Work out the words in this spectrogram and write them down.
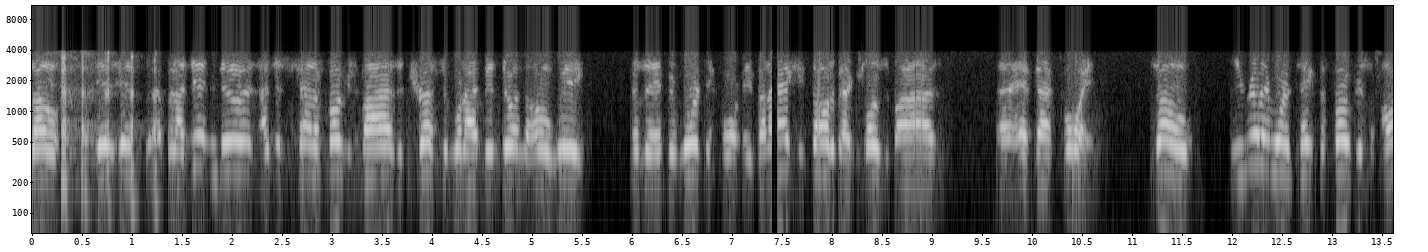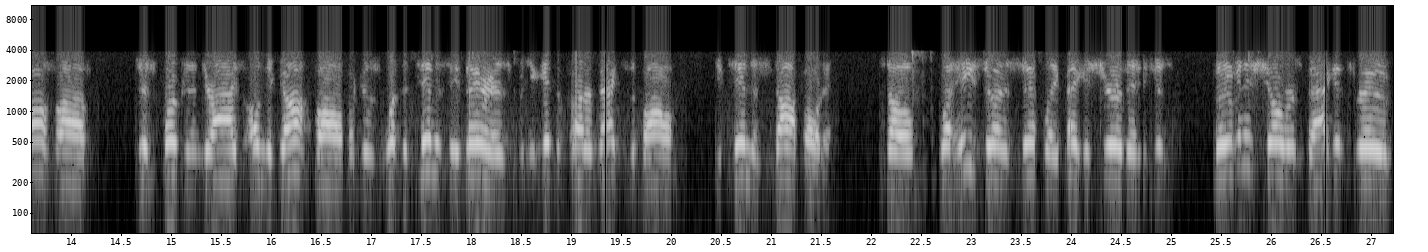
So, it, it, but I didn't do it. I just kind of focused my eyes and trusted what I'd been doing the whole week because it had been working for me. But I actually thought about closing my eyes uh, at that point. So you really want to take the focus off of just focusing your eyes on the golf ball because what the tendency there is when you get the putter back to the ball, you tend to stop on it. So what he's doing is simply making sure that he's just moving his shoulders back and through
